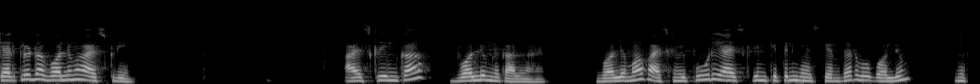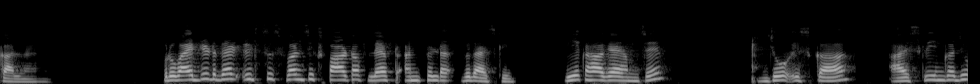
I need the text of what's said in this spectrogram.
Calculate the volume of ice cream ice cream का वॉल्यूम निकालना है। वॉल्यूम ऑफ़ आइसक्रीम पूरी आइसक्रीम कितनी है इसके अंदर, वो वॉल्यूम निकालना है। Provided that it's one six part of left unfilled with ice cream ये कहा गया है हमसे, जो इसका आइसक्रीम का जो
